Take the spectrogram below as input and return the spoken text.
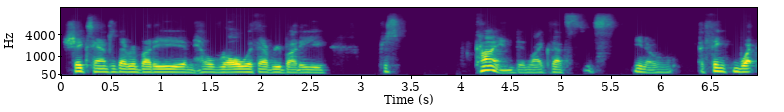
shakes hands with everybody and he'll roll with everybody just kind and like that's it's you know i think what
